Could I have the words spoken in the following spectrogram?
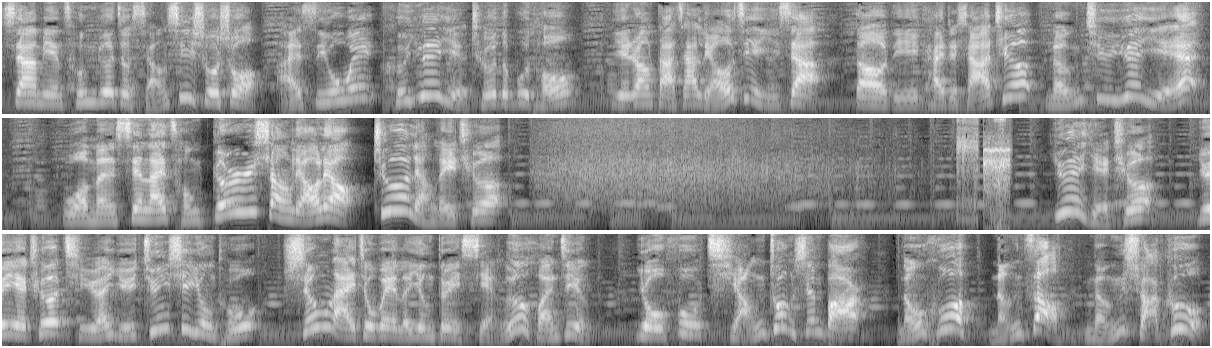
下面聪哥就详细说说 SUV 和越野车的不同，也让大家了解一下到底开着啥车能去越野。我们先来从根儿上聊聊这两类车。越野车。越野车起源于军事用途，生来就为了应对险恶环境，有副强壮身板，能豁能造能耍酷。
